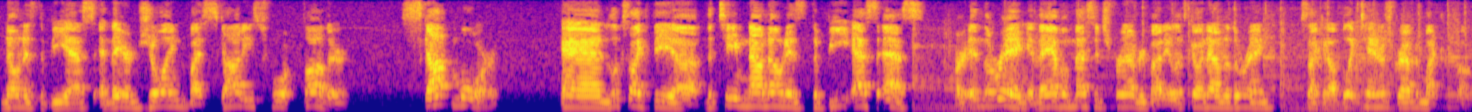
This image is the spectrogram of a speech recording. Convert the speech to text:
known as the BS, and they are joined by Scotty's for- father, Scott Moore, and looks like the uh, the team now known as the BSS are in the ring, and they have a message for everybody. Let's go down to the ring. Looks like uh, Blake Tanner's grabbed a microphone.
